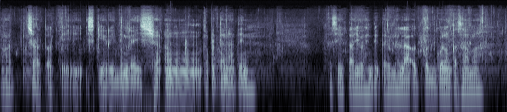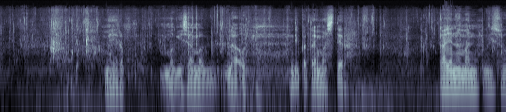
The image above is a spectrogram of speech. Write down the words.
At shoutout kay Scary din guys. Siya ang kapitan natin. Kasi tayo hindi tayo lalaot pag walang kasama. Mahirap mag-isa maglaot. Hindi pa tayo master. Kaya naman so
